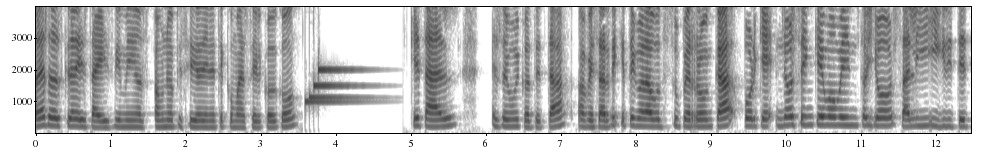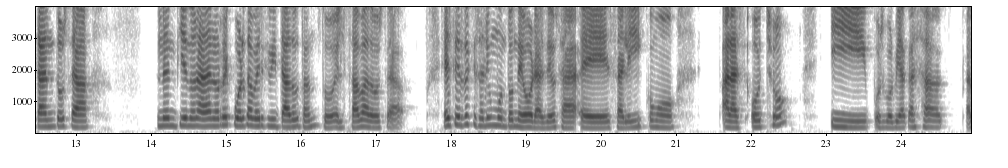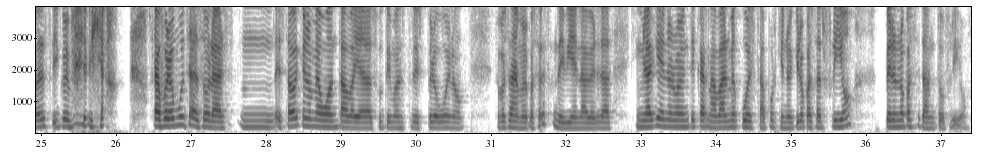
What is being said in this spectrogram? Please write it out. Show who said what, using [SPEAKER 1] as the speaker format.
[SPEAKER 1] Hola a todos, ¿qué tal estáis? Bienvenidos a un nuevo episodio de No te comas el coco. ¿Qué tal? Estoy muy contenta, a pesar de que tengo la voz súper ronca, porque no sé en qué momento yo salí y grité tanto, o sea, no entiendo nada, no recuerdo haber gritado tanto el sábado, o sea, es cierto que salí un montón de horas, ¿eh? o sea, eh, salí como a las 8 y pues volví a casa a las 5 y media. O sea, fueron muchas horas. Mm, estaba que no me aguantaba ya las últimas tres, pero bueno, no pasa nada, me lo pasé bastante bien, la verdad. Y mira que normalmente carnaval me cuesta porque no quiero pasar frío, pero no pasé tanto frío.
